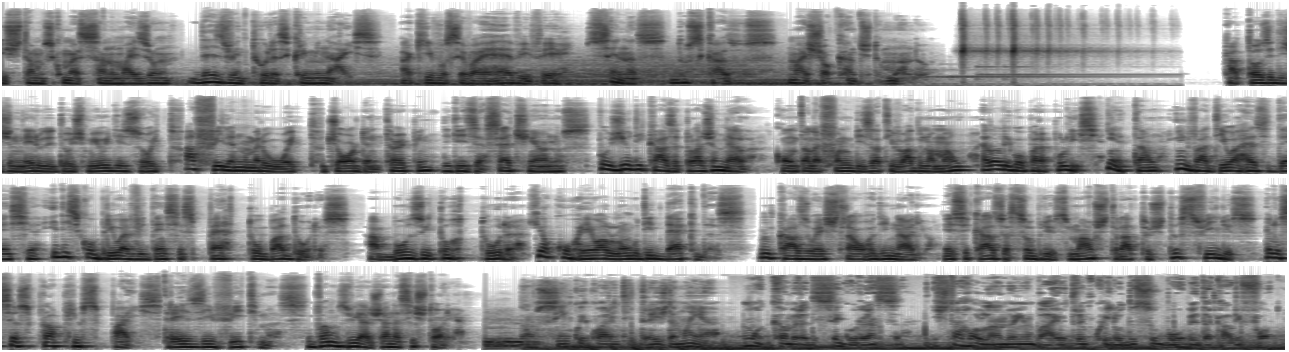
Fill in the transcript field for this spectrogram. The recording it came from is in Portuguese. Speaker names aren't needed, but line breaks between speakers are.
Estamos começando mais um Desventuras Criminais. Aqui você vai reviver cenas dos casos mais chocantes do mundo. 14 de janeiro de 2018, a filha número 8, Jordan Turpin, de 17 anos, fugiu de casa pela janela com o telefone desativado na mão, ela ligou para a polícia e então invadiu a residência e descobriu evidências perturbadoras abuso e tortura que ocorreu ao longo de décadas. Um caso extraordinário. Esse caso é sobre os maus tratos dos filhos pelos seus próprios pais. 13 vítimas. Vamos viajar nessa história. São 5h43 da manhã. Uma câmera de segurança está rolando em um bairro tranquilo do subúrbio da Califórnia.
